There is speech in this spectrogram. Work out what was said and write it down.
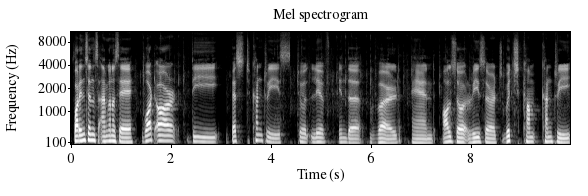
For instance, I'm going to say, what are the best countries to live in the world and also research which country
